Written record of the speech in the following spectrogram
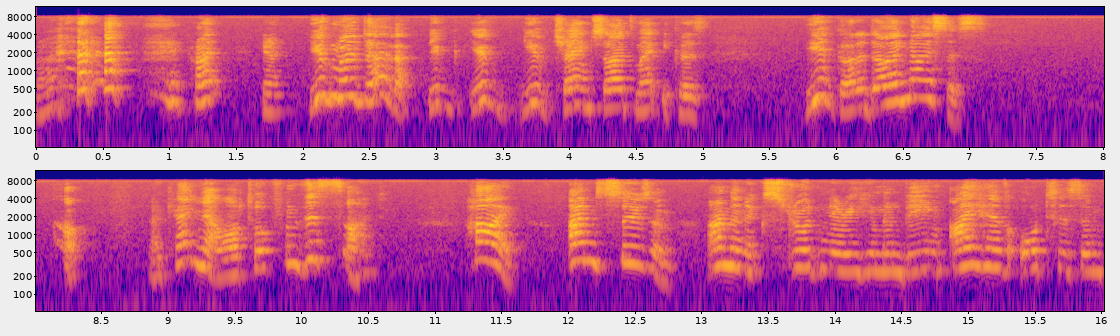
Right? right? You know, you've moved over. You've, you've, you've changed sides, mate, because you've got a diagnosis. Oh, okay, now I'll talk from this side. Hi, I'm Susan. I'm an extraordinary human being. I have autism.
